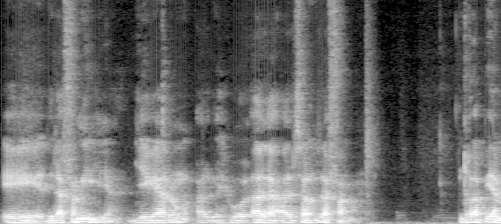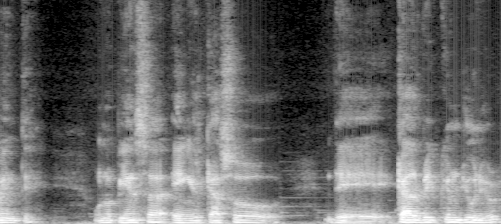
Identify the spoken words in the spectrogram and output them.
eh, de la familia llegaron al, al Salón de la Fama. Rápidamente, uno piensa en el caso de Cal Ripken Jr.,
